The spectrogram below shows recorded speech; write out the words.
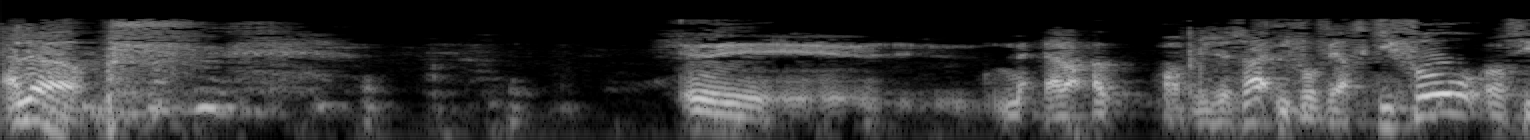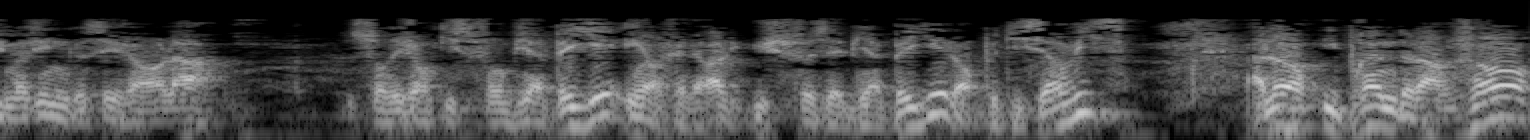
Alors, euh, alors, en plus de ça, il faut faire ce qu'il faut, on s'imagine que ces gens-là, ce sont des gens qui se font bien payer, et en général, ils se faisaient bien payer leur petit service. Alors, ils prennent de l'argent,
